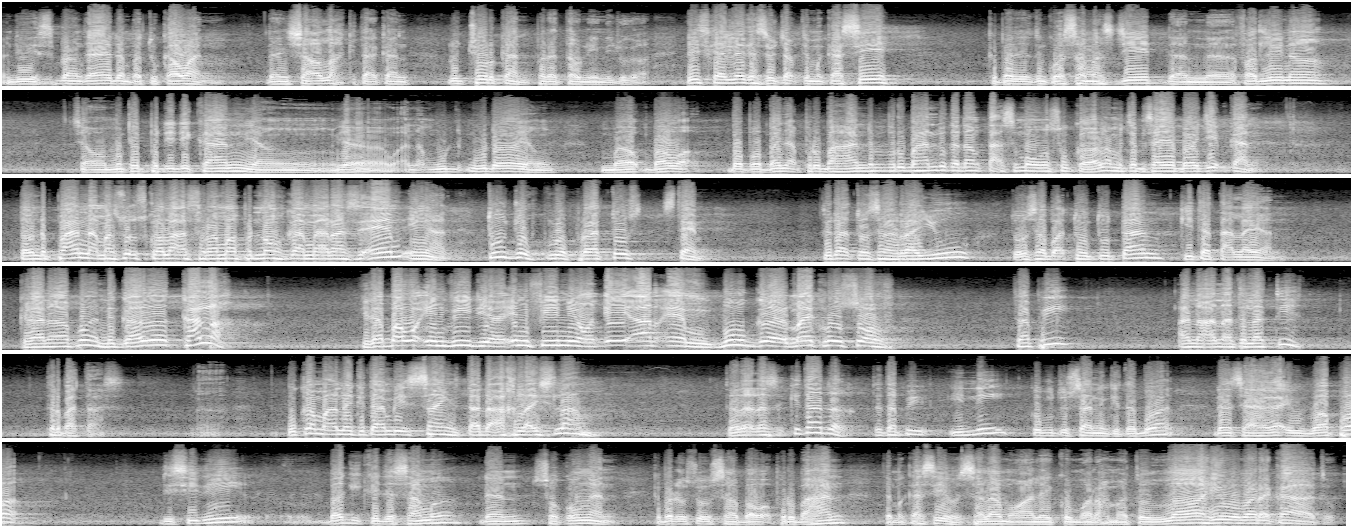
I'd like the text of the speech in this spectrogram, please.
di Seberang Jaya dan Batu Kawan. Dan insya-Allah kita akan luncurkan pada tahun ini juga. Jadi sekali lagi saya ucap terima kasih kepada Tengkuasa Masjid dan uh, Fadlina seorang Menteri Pendidikan yang ya anak muda, muda yang bawa, bawa beberapa banyak perubahan. Dan perubahan tu kadang tak semua orang suka lah macam saya wajibkan tahun depan nak masuk sekolah asrama penuh ke Amat RSM ingat 70% STEM tidak tak usah rayu tak usah buat tuntutan kita tak layan. Kerana apa? Negara kalah. Kita bawa Nvidia, Infineon, ARM, Google, Microsoft. Tapi anak-anak terlatih terbatas. Bukan makna kita ambil sains tak ada akhlak Islam. Tak ada, kita ada. Tetapi ini keputusan yang kita buat dan saya harap ibu bapa di sini bagi kerjasama dan sokongan kepada usaha-usaha bawa perubahan. Terima kasih. Wassalamualaikum warahmatullahi wabarakatuh.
